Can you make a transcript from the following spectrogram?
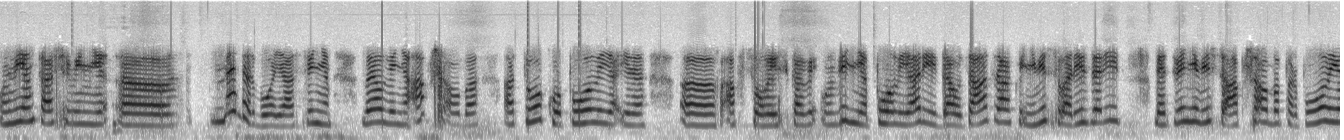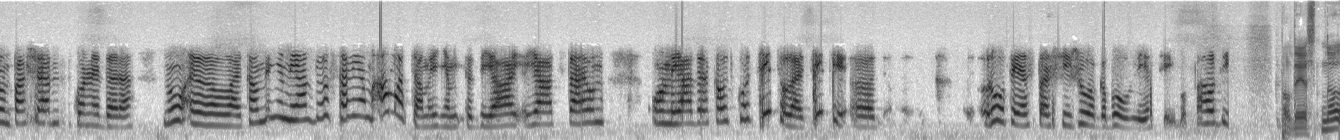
un vienkārši viņi uh, nedarbojās. Viņam vēl viņa apšauba to, ko Polija ir uh, apsolījusi, ka vi, viņa Polija arī daudz ātrāk, viņi visu var izdarīt, bet viņi visu apšauba par Poliju un pašām ko nedara. Nu, uh, laikam viņi neatbilst saviem amatam, viņam tad jā, jāatstāj un, un jādara kaut ko citu, lai citi uh, rūpējas par šī žoga būvniecību. Paldies! Paldies. Nu,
